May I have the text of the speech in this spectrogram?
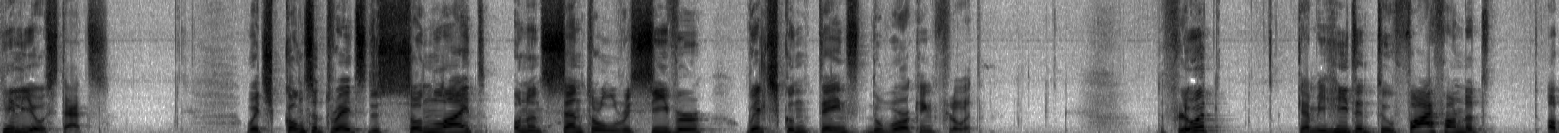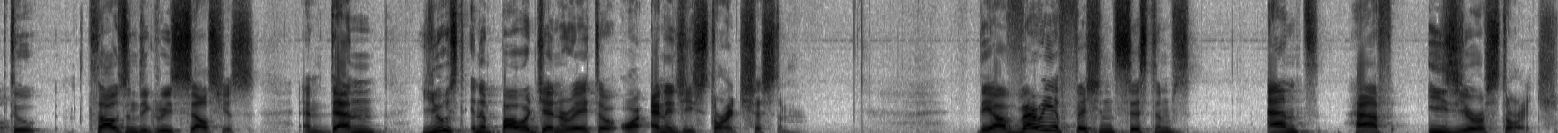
heliostats, which concentrates the sunlight on a central receiver which contains the working fluid. The fluid can be heated to 500 up to 1000 degrees Celsius and then used in a power generator or energy storage system. They are very efficient systems and have easier storage.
